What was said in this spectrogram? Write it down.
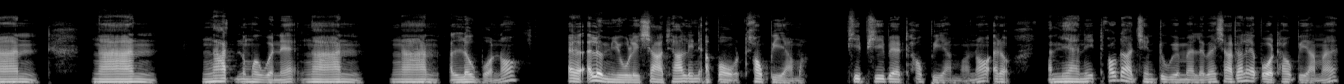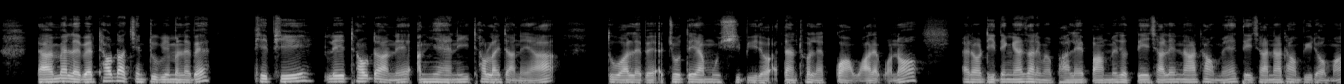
န်ငန်ငတ်လို့မဟုတ်ဘူးနဲ့ငန်ငန်အလုပ်ပေါ့နော်အဲ့တော့အဲ့လိုမျိုးလေးရှာဖျားလေးနဲ့အပေါ်ထောက်ပေးရမှာဖြည်းဖြည်းပဲထောက်ပေးရမှာเนาะအဲ့တော့အမြန်လေးထောက်တာချင်းတူပေမဲ့လည်းပဲရှာဖျားလေးအပေါ်ထောက်ပေးရမှာဒါပေမဲ့လည်းပဲထောက်တာချင်းတူပေမဲ့လည်းပဲဖြည်းဖြည်းလေးထောက်တာနဲ့အမြန်လေးထောက်လိုက်တာနဲ့က သူကလည်းပဲအကျိုးတရားမှုရှိပြီးတော့အတန်ထွက်လဲကွာသွားတယ်ပေါ့နော်အဲ့တော့ဒီသင်ခန်းစာတွေမှာဘာလဲပါမလဲဆိုတေချာလဲနားထောင်မယ်တေချာနားထောင်ပြီးတော့မှ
